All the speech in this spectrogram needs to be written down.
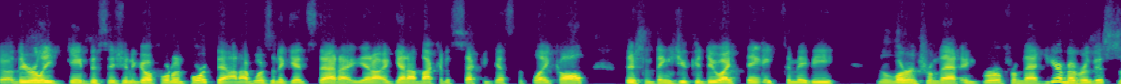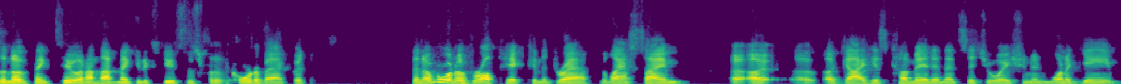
uh, the early game decision to go for it on fourth down. I wasn't against that. I you know again, I'm not going to second guess the play call. There's some things you could do, I think, to maybe learn from that and grow from that. You remember this is another thing too, and I'm not making excuses for the quarterback, but the number one overall pick in the draft, the last time a, a, a guy has come in in that situation and won a game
